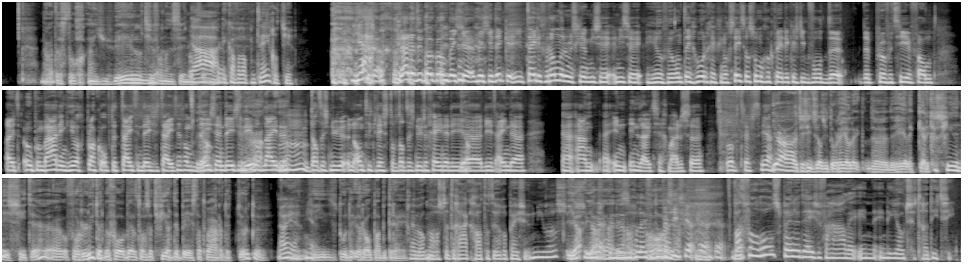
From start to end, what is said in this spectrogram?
Nou, dat is toch een juweeltje van een zin. Ja, die kan wel op een tegeltje. Ja. ja. dat doet me ook wel een beetje, een beetje denken. Tijden veranderen misschien ook niet zo, niet zo heel veel. Want tegenwoordig heb je nog steeds wel sommige predikers die bijvoorbeeld de, de profetieën van uit openbaring heel erg plakken op de tijd in deze tijd. Hè? Van deze en deze wereld leiden. Mm-hmm. Dat is nu een antichrist of dat is nu degene die, uh, die het einde aan uh, in, inluidt, zeg maar. Dus uh, wat betreft, ja. Ja, het is iets dat je door hele, de, de hele kerkgeschiedenis ziet. Hè. voor Luther bijvoorbeeld was het vierde beest, dat waren de Turken. Oh, ja, die toen Europa bedreigden. We hebben ook nog eens de draak gehad dat de Europese Unie was. Dus ja, ja, ja, kunnen we nog wel even oh, door. Precies, ja, ja, Wat voor een rol spelen deze verhalen in, in de Joodse traditie?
